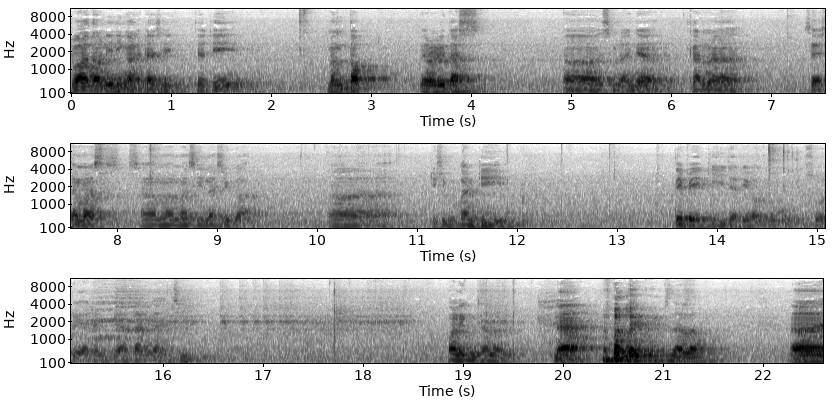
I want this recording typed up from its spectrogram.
dua tahun ini nggak ada sih. Jadi mentok prioritas eh, sebenarnya karena saya sama sama Mas Inas juga eh, disibukkan di TPG jadi waktu sore ada kegiatan ngaji Waalaikumsalam nah Waalaikumsalam Eh,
